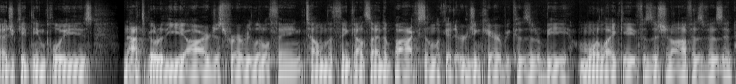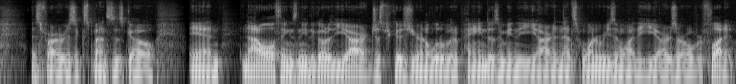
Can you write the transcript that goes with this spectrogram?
educate the employees not to go to the ER just for every little thing. Tell them to think outside the box and look at urgent care because it'll be more like a physician office visit as far as expenses go. And not all things need to go to the ER. Just because you're in a little bit of pain doesn't mean the ER, and that's one reason why the ERs are overflooded.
